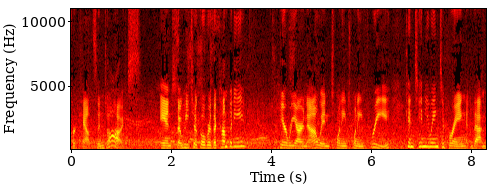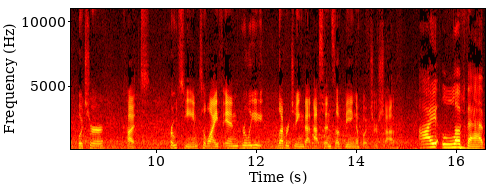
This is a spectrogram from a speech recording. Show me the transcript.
for cats and dogs. And so he took over the company. Here we are now in 2023, continuing to bring that butcher cut protein to life and really leveraging that essence of being a butcher shop. I love that.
